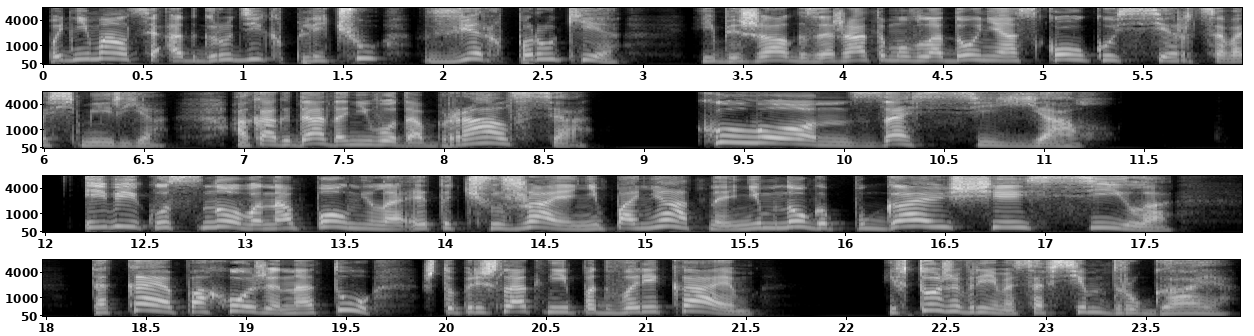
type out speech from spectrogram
поднимался от груди к плечу вверх по руке и бежал к зажатому в ладони осколку сердца Восьмирья. А когда до него добрался, кулон засиял. И Вику снова наполнила эта чужая, непонятная, немного пугающая сила, такая похожая на ту, что пришла к ней под варикаем, и в то же время совсем другая.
